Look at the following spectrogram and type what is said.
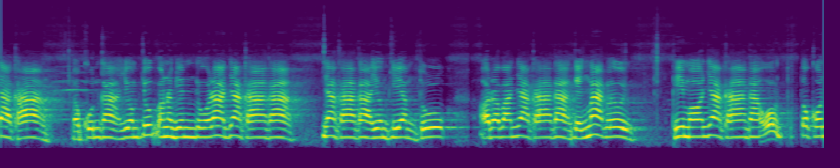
ยาคาขอบคุณค่ะโยมจุ๊บวังน้ำเย็นโยราชยาคาค่ะยาคาค่ะโยมเจียมถูกอรวรรณยาคาค่ะ เก่งมากเลย พี่มอนยาคาค่ะโอ้ทุกคน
